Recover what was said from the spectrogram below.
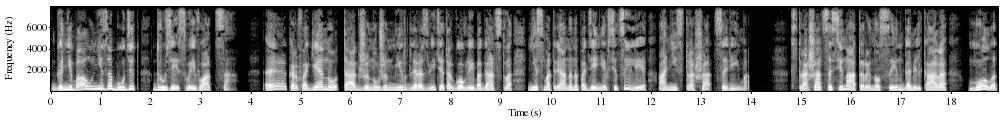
Ганнибал не забудет друзей своего отца. Э, Карфагену также нужен мир для развития торговли и богатства. Несмотря на нападение в Сицилии, они страшатся Рима. Страшатся сенаторы, но сын Гамилькара молод.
